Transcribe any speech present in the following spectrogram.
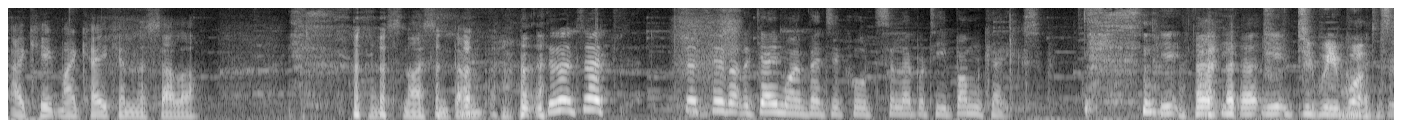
I keep my cake in the cellar. it's nice and damp. Did I, did, I, did I tell you about the game I invented called Celebrity Bum Cakes? you, you- you- Do we want to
